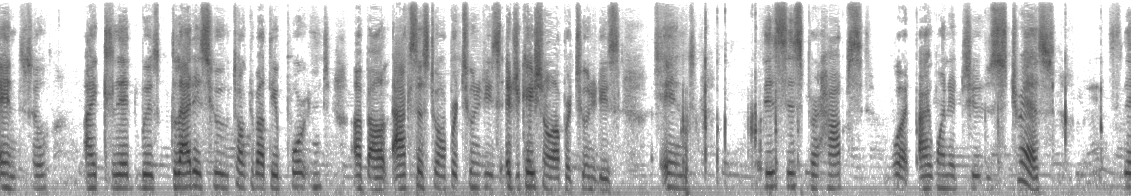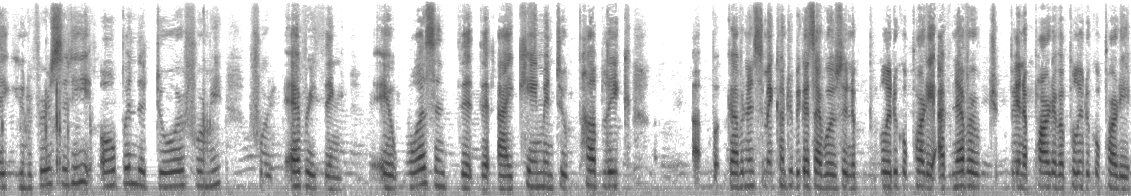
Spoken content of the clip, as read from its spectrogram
And so I did with Gladys, who talked about the important about access to opportunities, educational opportunities. And this is perhaps what I wanted to stress. The university opened the door for me for everything. It wasn't that, that I came into public uh, governance in my country because I was in a political party. I've never been a part of a political party.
